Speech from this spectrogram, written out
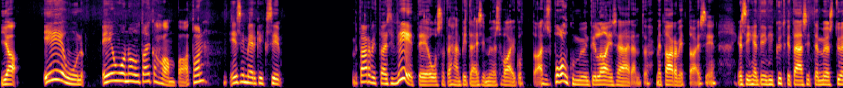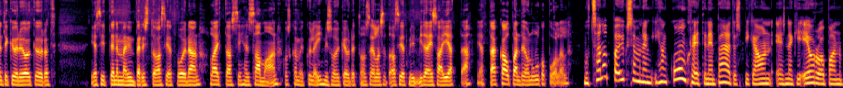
Ja EUn, EU on ollut aika hampaaton. Esimerkiksi me tarvittaisiin VTOssa tähän pitäisi myös vaikuttaa. Siis polkumyyntilainsäädäntö me tarvittaisiin. Ja siihen tietenkin kytketään sitten myös työntekijöiden oikeudet – ja sitten nämä ympäristöasiat voidaan laittaa siihen samaan, koska me kyllä ihmisoikeudet on sellaiset asiat, mitä ei saa jättää, jättää kaupan teon ulkopuolelle. Mutta sanoppa yksi sellainen ihan konkreettinen päätös, mikä on ensinnäkin Euroopan,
